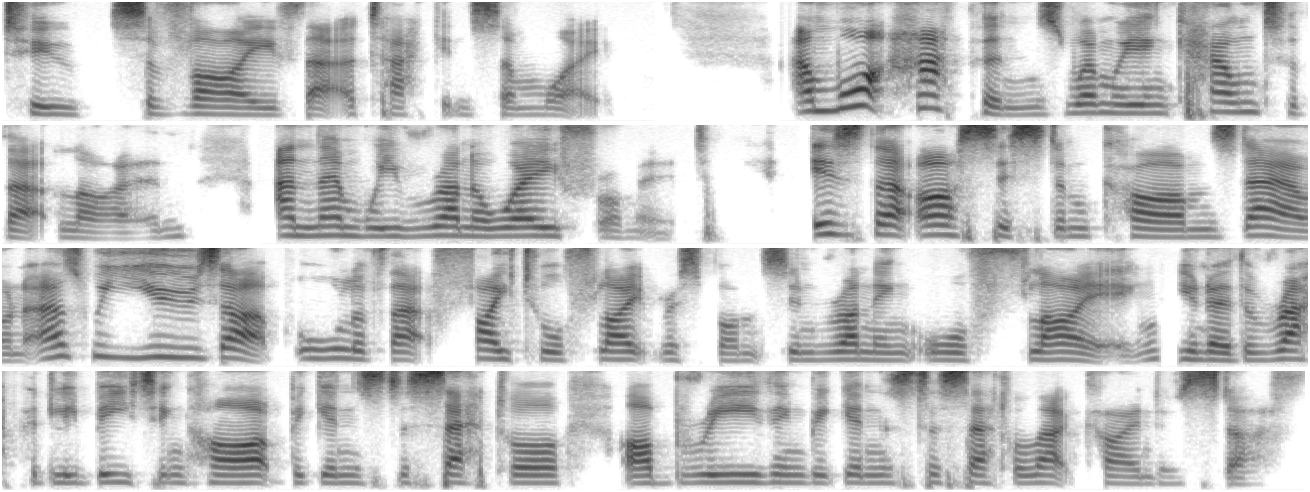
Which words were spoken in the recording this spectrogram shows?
to survive that attack in some way. And what happens when we encounter that lion and then we run away from it is that our system calms down. As we use up all of that fight or flight response in running or flying you know the rapidly beating heart begins to settle our breathing begins to settle that kind of stuff.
